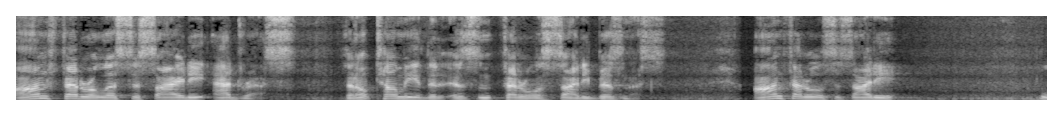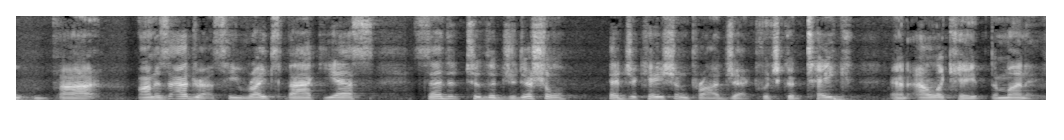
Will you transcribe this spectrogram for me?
on Federalist Society address. So don't tell me that it isn't Federalist Society business. On Federalist Society, uh, on his address, he writes back, yes, send it to the Judicial Education Project, which could take and allocate the money.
